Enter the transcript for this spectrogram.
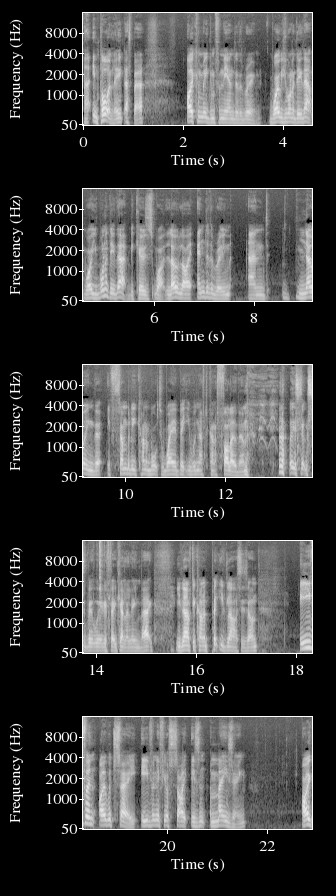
uh, importantly, that's better. I can read them from the end of the room. Why would you want to do that? Well, you want to do that because what low light, end of the room, and knowing that if somebody kind of walked away a bit, you wouldn't have to kind of follow them. it looks a bit weird if they kind of lean back. You don't have to kind of put your glasses on. Even I would say, even if your sight isn't amazing, I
